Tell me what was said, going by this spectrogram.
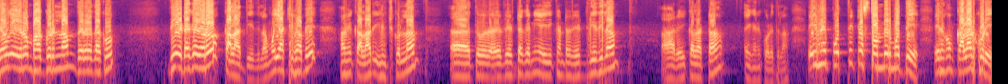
যাই হোক এরকম ভাগ করে নিলাম, ধরো দেখো, দিয়ে এটাকে ধরো কালার দিয়ে দিলাম। ওই একইভাবে আমি কালার ইউজ করলাম। তো রেডটাকে নিয়ে এইখানটা রেড দিয়ে দিলাম, আর এই কালারটা এখানে করে দিলাম। এইভাবে প্রত্যেকটা স্তম্ভের মধ্যে এরকম কালার করে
